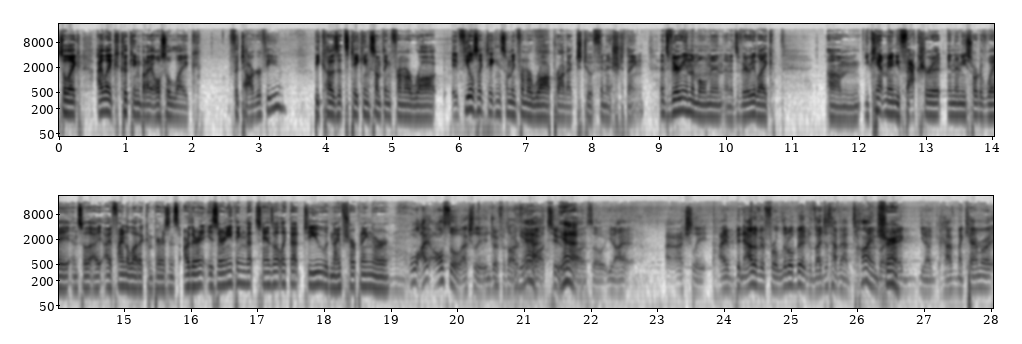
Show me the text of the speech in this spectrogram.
So like I like cooking, but I also like photography because it's taking something from a raw. It feels like taking something from a raw product to a finished thing, and it's very in the moment, and it's very like. Um, you can't manufacture it in any sort of way, and so I, I find a lot of comparisons. Are there is there anything that stands out like that to you with knife sharpening or? Well, I also actually enjoy photography Yeah, a lot too. yeah. Uh, so you know, I, I actually I've been out of it for a little bit because I just haven't had time. But Sure. I, you know, have my camera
